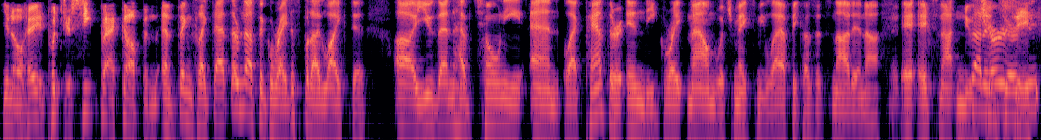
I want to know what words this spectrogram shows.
you know, hey, put your seat back up and, and things like that. They're not the greatest, but I liked it. Uh, you then have Tony and Black Panther in the Great Mound, which makes me laugh because it's not in, uh, it, it's not New not Jersey. Jersey.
